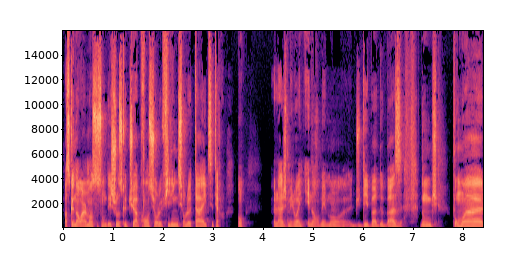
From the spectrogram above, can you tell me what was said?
Parce que normalement, ce sont des choses que tu apprends sur le feeling, sur le tas, etc. Bon, là, je m'éloigne énormément euh, du débat de base. Donc, pour moi,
